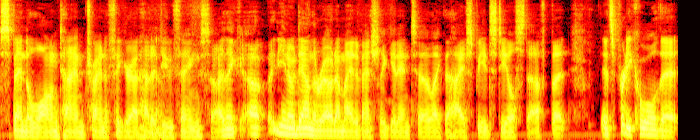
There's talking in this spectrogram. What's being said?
spend a long time trying to figure out how to do things. So I think, uh, you know, down the road, I might eventually get into like the high speed steel stuff. But it's pretty cool that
